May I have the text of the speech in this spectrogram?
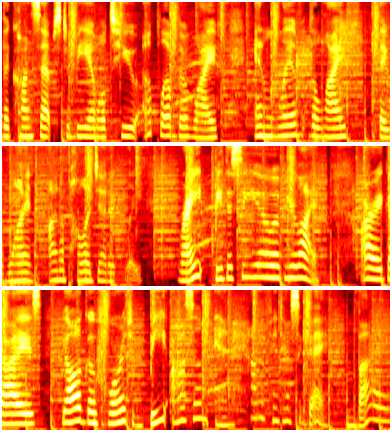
the concepts to be able to uplove their life and live the life they want unapologetically, right? Be the CEO of your life. All right, guys, y'all go forth, be awesome, and have a fantastic day. Bye.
